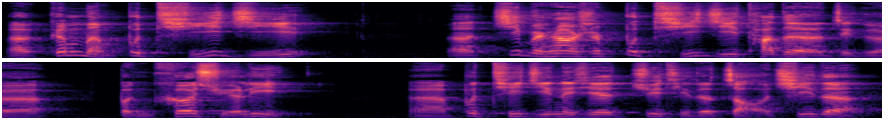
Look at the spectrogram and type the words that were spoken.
呃根本不提及，呃基本上是不提及他的这个本科学历，呃不提及那些具体的早期的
